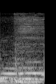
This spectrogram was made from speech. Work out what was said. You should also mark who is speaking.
Speaker 1: the.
